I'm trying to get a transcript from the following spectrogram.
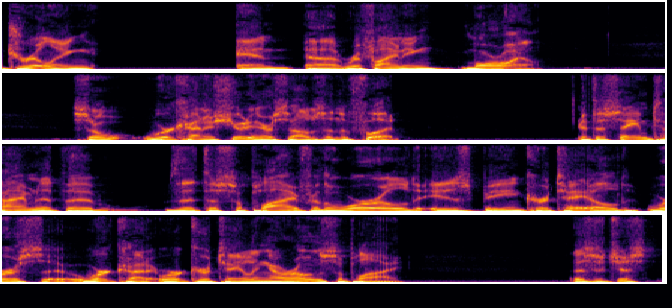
drilling and refining more oil. So we're kind of shooting ourselves in the foot. At the same time that the that the supply for the world is being curtailed, we're we're cut, we're curtailing our own supply. This is just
